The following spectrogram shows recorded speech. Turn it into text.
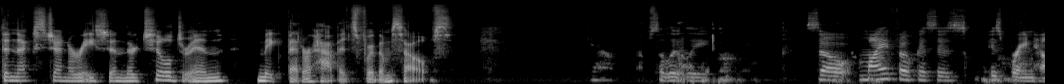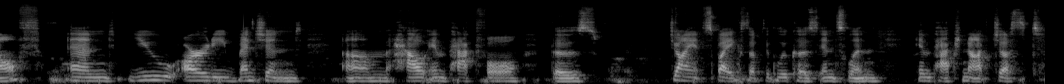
the next generation, their children, make better habits for themselves. Yeah, absolutely. So my focus is is brain health, and you already mentioned um, how impactful those giant spikes of the glucose insulin impact not just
